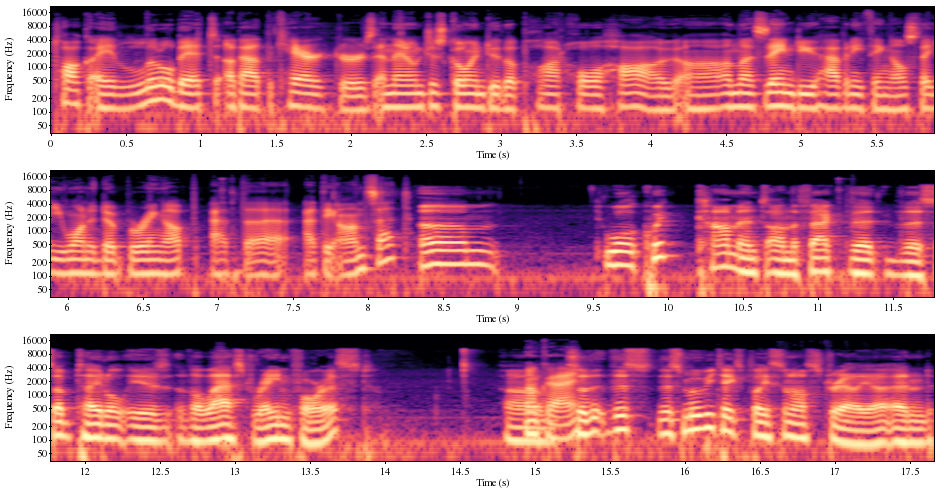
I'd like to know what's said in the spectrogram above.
talk a little bit about the characters, and then just go into the plot whole hog. Uh, unless Zane, do you have anything else that you wanted to bring up at the at the onset? Um, well, quick comment on the fact that the subtitle is "The Last Rainforest." Um, Okay. So th- this this movie takes place in Australia, and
